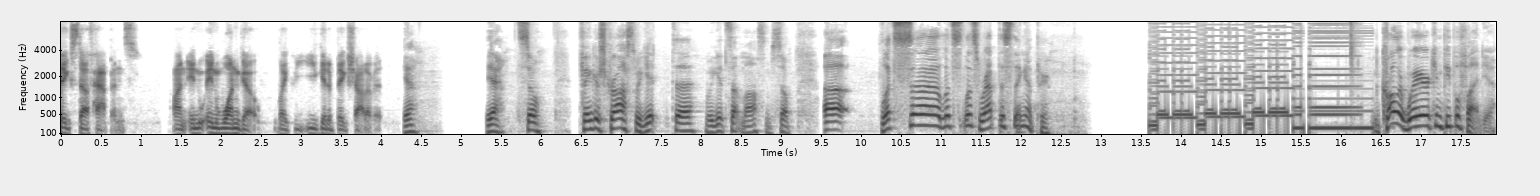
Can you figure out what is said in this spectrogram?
big stuff happens on in in one go. Like you get a big shot of it. Yeah, yeah. So fingers crossed we get uh, we get something awesome. So uh, let's uh, let's let's wrap this thing up here. Crawler, where can people find you?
